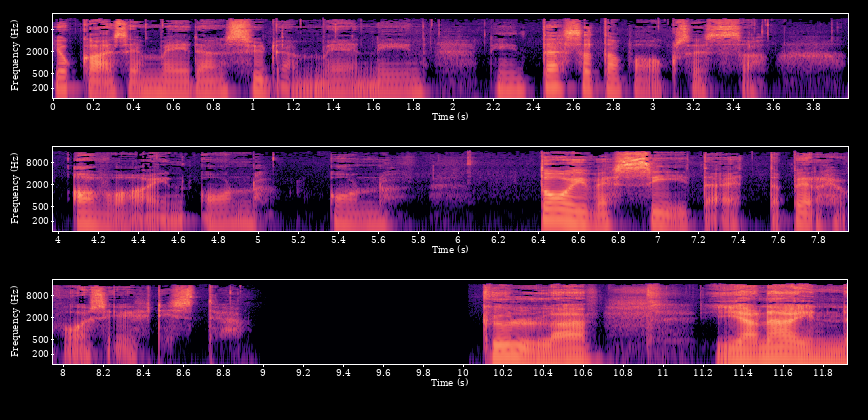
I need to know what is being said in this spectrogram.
jokaisen meidän sydämeen, niin, niin tässä tapauksessa avain on, on toive siitä, että perhe voisi yhdistyä. Kyllä. Ja näin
